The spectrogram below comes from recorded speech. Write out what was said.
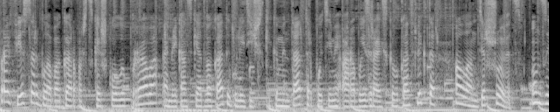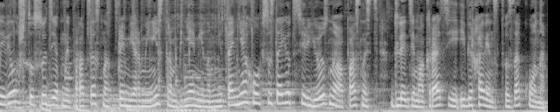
профессор, глава Гарвардской школы права, американский адвокат и политический комментатор по теме арабо-израильского конфликта Алан Дершовец. Он заявил, что судебный процесс над премьер-министром Бениамином Нетаньяху создает серьезную опасность для демократии и верховенства закона.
